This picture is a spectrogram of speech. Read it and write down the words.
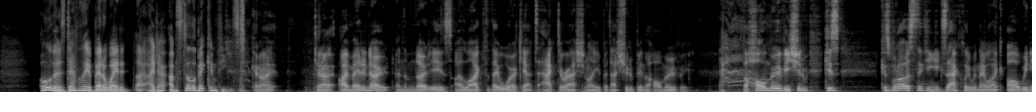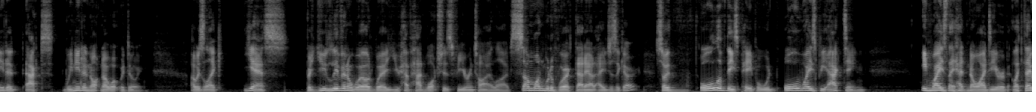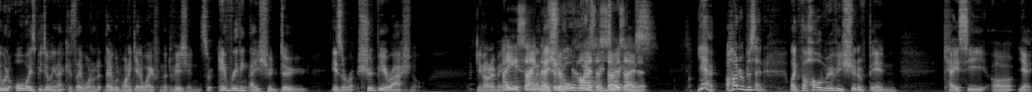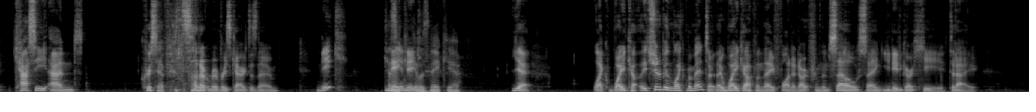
oh, there's definitely a better way to. Like, I don't, I'm still a bit confused. Can I? Can I? I made a note, and the note is: I like that they work out to act irrationally, but that should have been the whole movie. The whole movie should have, because, because what I was thinking exactly when they were like, "Oh, we need to act, we need to not know what we're doing." I was like, "Yes, but you live in a world where you have had watches for your entire lives. Someone would have worked that out ages ago. So th- all of these people would always be acting." In ways they had no idea about, like they would always be doing that because they wanted, they would want to get away from the division. So everything they should do is ir- should be irrational. You know what I mean? Are you saying Like, they, should have always be doing it? Yeah, hundred percent. Like the whole movie should have been Casey or yeah, Cassie and Chris Evans. I don't remember his character's name. Nick. Cassie Nick, Nick. It was Nick. Yeah. yeah, like wake up. It should have been like Memento. They wake up and they find a note from themselves saying you need to go here today,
